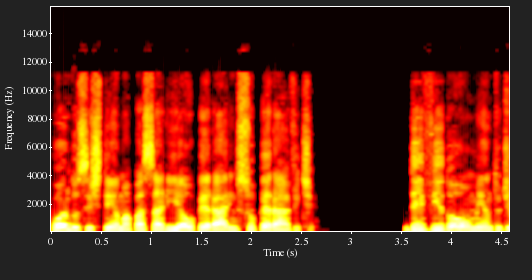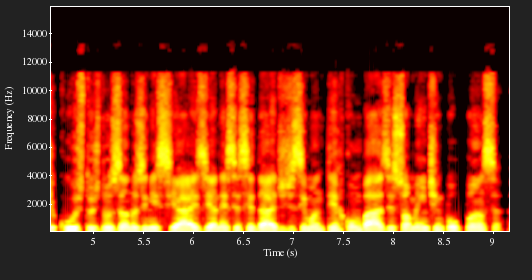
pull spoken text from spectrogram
quando o sistema passaria a operar em superávit. Devido ao aumento de custos nos anos iniciais e à necessidade de se manter com base somente em poupança,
